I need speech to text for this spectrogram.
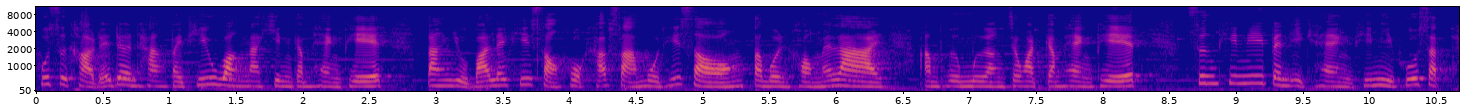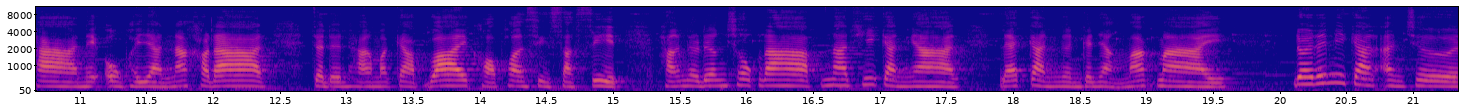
ผู้สื่อข่าวได้เดินทางไปที่วังนาคินกำแพงเพชร ตั้งอยู่บ้านเลขที่ 26ทับ3หมู่ที่ 2ตำบลคลองแม่ลาย อำเภอเมืองจังหวัดกำแพงเพชร ซึ่งที่นี่เป็นอีกแห่งที่มีผู้ศรัทธาในองค์พญานาคราช จะเดินทางมากราบไหว้ขอพรสิ่งศักดิ์สิทธิ์ ทั้งในเรื่องโชคลาภ หน้าที่การงาน และการเงินกันอย่างมากมายโดยได้มีการอัญเชิญ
